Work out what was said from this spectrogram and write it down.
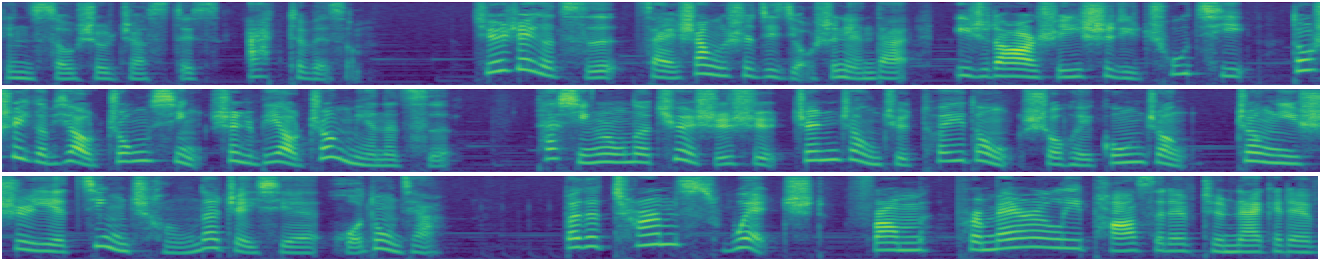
in social justice activism. 其实这个词在上个世纪九十年代一直到二十一世纪初期，都是一个比较中性甚至比较正面的词。它形容的确实是真正去推动社会公正、正义事业进程的这些活动家。 But the term switched from primarily positive to negative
